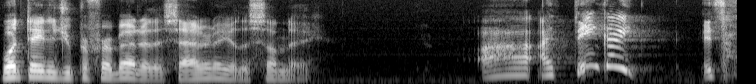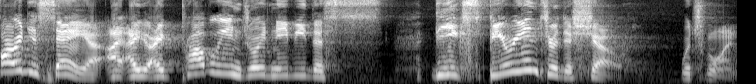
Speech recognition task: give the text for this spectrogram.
What day did you prefer better, the Saturday or the Sunday? Uh, I think I. It's hard to say. I, I, I probably enjoyed maybe this the experience or the show. Which one?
